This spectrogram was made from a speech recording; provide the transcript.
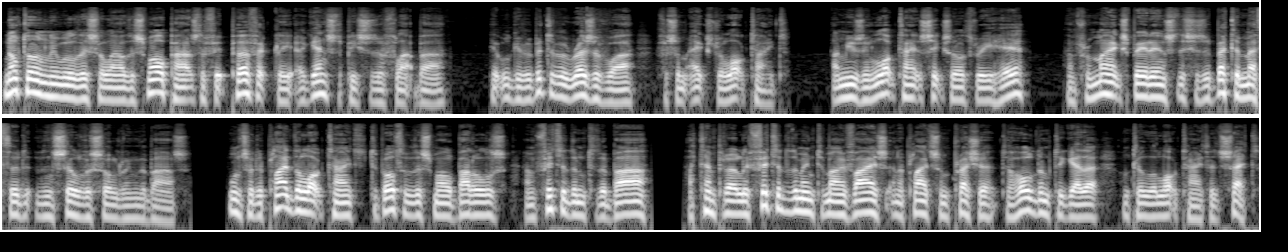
Not only will this allow the small parts to fit perfectly against the pieces of flat bar, it will give a bit of a reservoir for some extra Loctite. I'm using Loctite 603 here, and from my experience this is a better method than silver soldering the bars. Once I'd applied the Loctite to both of the small barrels and fitted them to the bar, I temporarily fitted them into my vise and applied some pressure to hold them together until the Loctite had set.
